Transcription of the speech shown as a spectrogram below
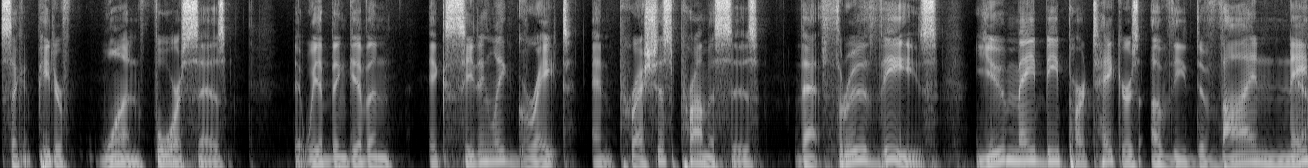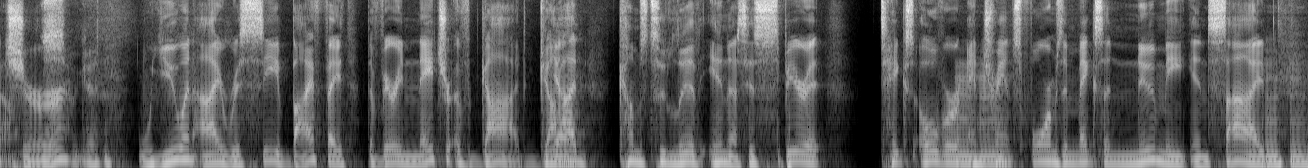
Second Peter 1 4 says that we have been given exceedingly great and precious promises that through these you may be partakers of the divine nature. So good. You and I receive by faith the very nature of God. God Yeah. comes to live in us. His spirit takes over Mm-hmm. and transforms and makes a new me inside. Mm-hmm.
